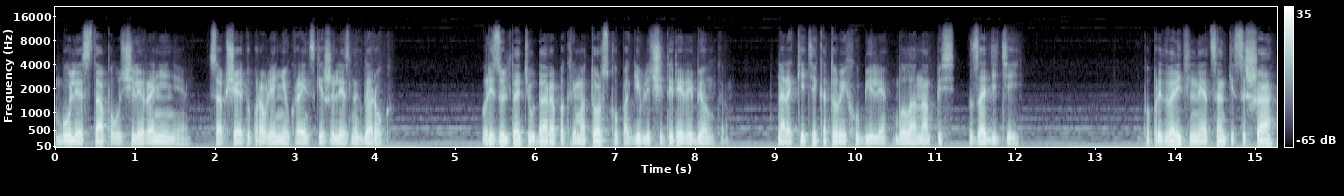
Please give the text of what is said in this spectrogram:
более 100 получили ранения, сообщает Управление украинских железных дорог. В результате удара по Крематорску погибли 4 ребенка. На ракете, которой их убили, была надпись «За детей». По предварительной оценке США,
